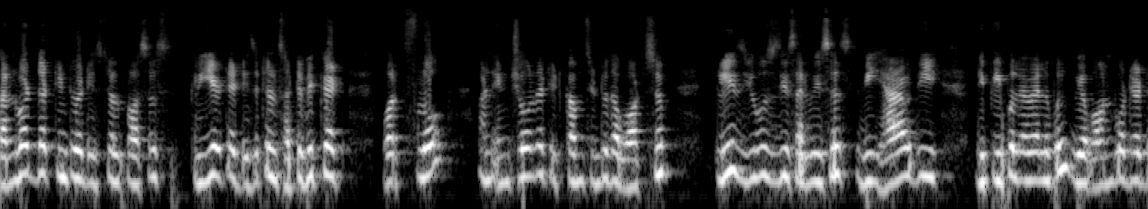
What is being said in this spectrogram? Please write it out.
convert that in a digital process create a digital certificate workflow and ensure that it comes into the WhatsApp please use the services we have the the people available we onboarded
